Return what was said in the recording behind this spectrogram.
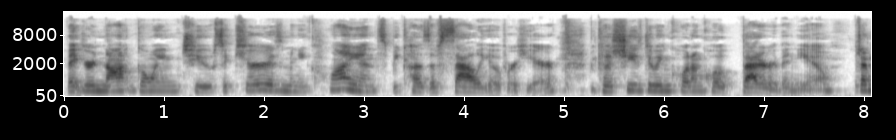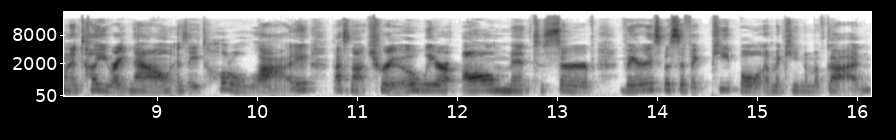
that you're not going to secure as many clients because of Sally over here, because she's doing quote unquote better than you. Which I'm going to tell you right now is a total lie. That's not true. We are all meant to serve very specific people in the kingdom of God.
